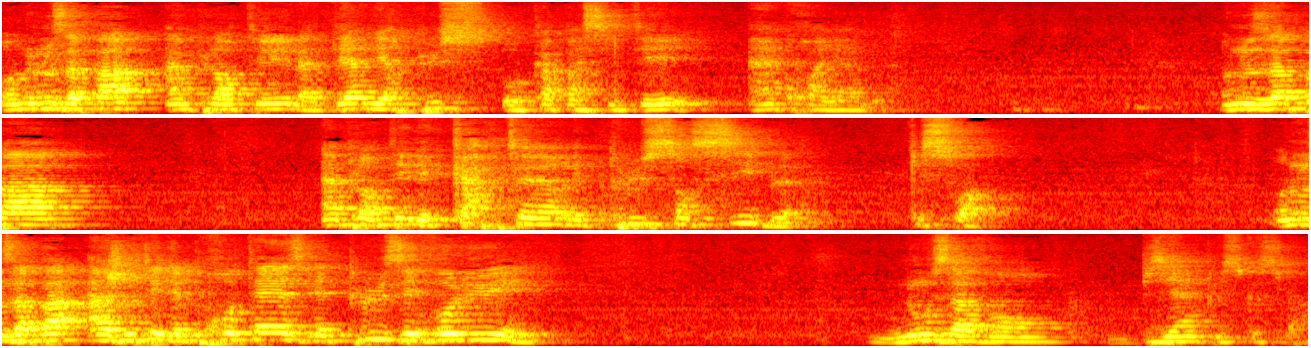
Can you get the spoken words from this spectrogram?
on ne nous a pas implanté la dernière puce aux capacités incroyables. On ne nous a pas implanté les capteurs les plus sensibles qui soit. On ne nous a pas ajouté des prothèses les plus évoluées. Nous avons bien plus que cela.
